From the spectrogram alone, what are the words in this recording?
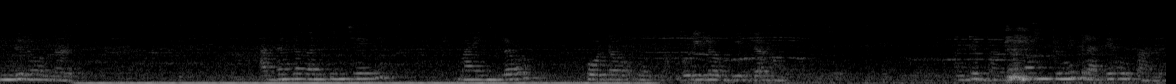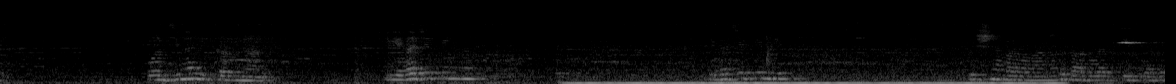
ఇందులో ఉన్నాడు. అద్దంలో కనిపించేది మా ఇంట్లో ఫోటో గుడిలో విగ్రహం. అంటే భగవంతుని ప్రతిరూపాలు. ఒరిజినల్ ఇక్కడ ఉన్నాడు ఎవరు చెప్పింది ఎవరు చెప్పింది కృష్ణ భగవానుడు భగవద్గీతలో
